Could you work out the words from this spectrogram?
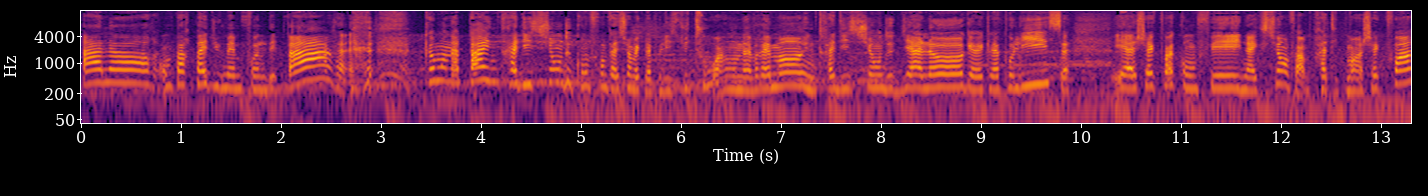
Alors, on part pas du même point de départ. Comme on n'a pas une tradition de confrontation avec la police du tout, hein, on a vraiment une tradition de dialogue avec la police. Et à chaque fois qu'on fait une action, enfin pratiquement à chaque fois,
